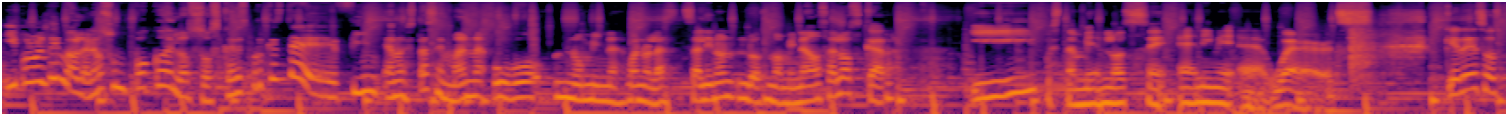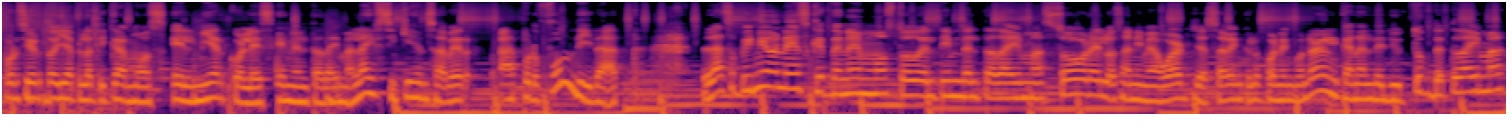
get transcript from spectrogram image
Y por último hablaremos un poco de los Oscars, porque este fin, esta semana hubo nominadas. Bueno, salieron los nominados al Oscar y pues también los Anime Awards. Que de esos, por cierto, ya platicamos el miércoles en el Tadaima Live. Si quieren saber a profundidad las opiniones que tenemos todo el team del Tadaima sobre los Anime Awards, ya saben que lo pueden encontrar en el canal de YouTube de Tadaima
